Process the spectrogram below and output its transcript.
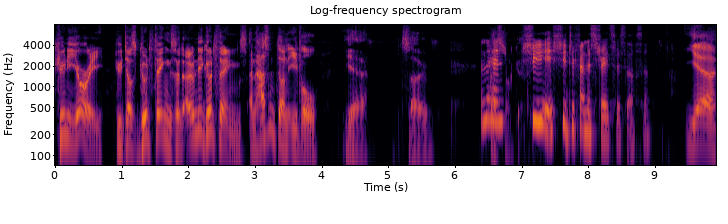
Kuniyori, who does good things and only good things and hasn't done evil. Yeah. So. And then she she defenestrates herself. So. Yeah,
